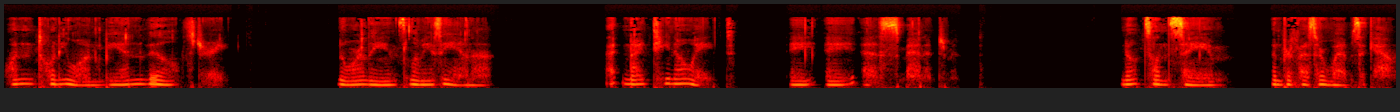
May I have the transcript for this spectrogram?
121 Bienville Street, New Orleans, Louisiana, at 1908 AAS Management. Notes on same and Professor Webb's account.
